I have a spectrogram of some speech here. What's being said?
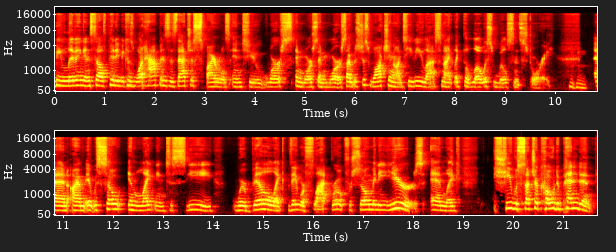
be living in self pity because what happens is that just spirals into worse and worse and worse. I was just watching on TV last night, like the Lois Wilson story. Mm-hmm. And um, it was so enlightening to see where Bill, like, they were flat broke for so many years. And like, she was such a codependent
